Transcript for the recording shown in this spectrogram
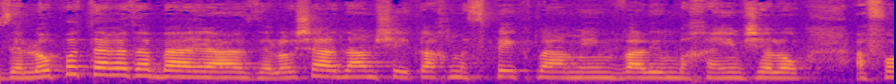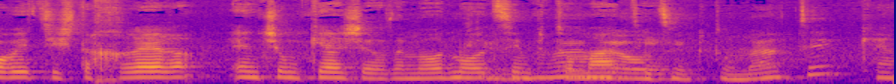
זה לא פותר את הבעיה, זה לא שאדם שייקח מספיק פעמים ווליום בחיים שלו, הפוביה תשתחרר, אין שום קשר, זה מאוד מאוד כן, סימפטומטי. מאוד סימפטומטי. כן.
